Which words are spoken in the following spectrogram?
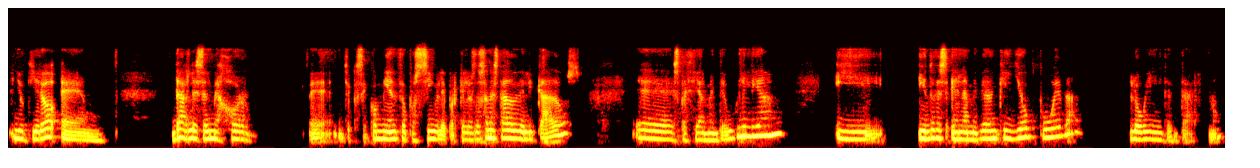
yo quiero eh, darles el mejor, eh, yo que sé, comienzo posible, porque los dos han estado delicados, eh, especialmente William, y, entonces en la medida en que yo pueda, lo voy a intentar, ¿no?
